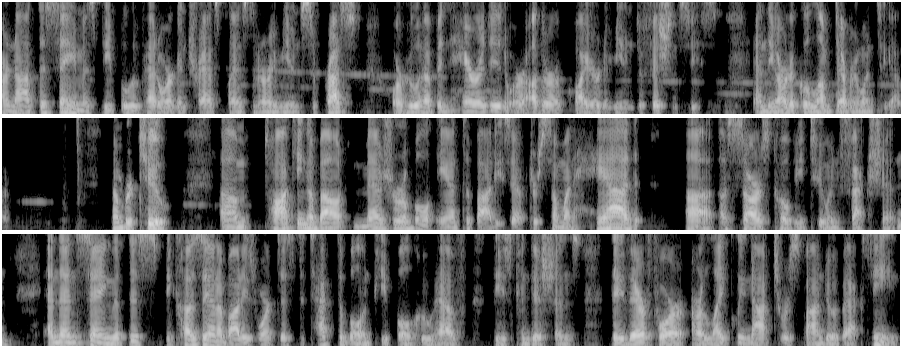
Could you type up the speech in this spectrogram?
are not the same as people who've had organ transplants and are immune suppressed or who have inherited or other acquired immune deficiencies. And the article lumped everyone together. Number two, um, talking about measurable antibodies after someone had uh, a SARS-CoV-2 infection, and then saying that this, because antibodies weren't as detectable in people who have these conditions, they therefore are likely not to respond to a vaccine.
